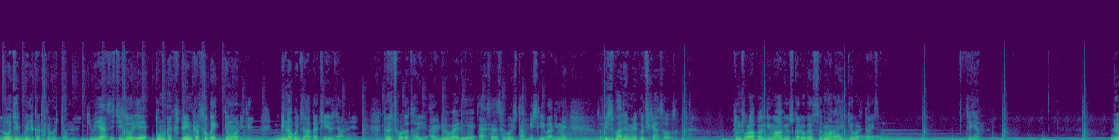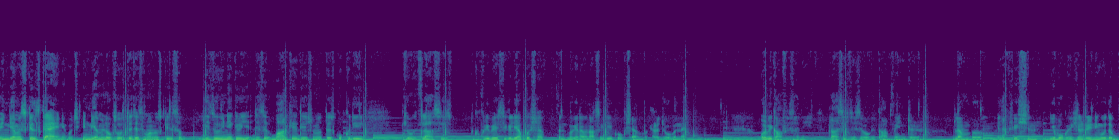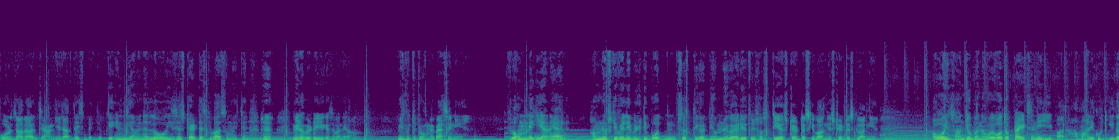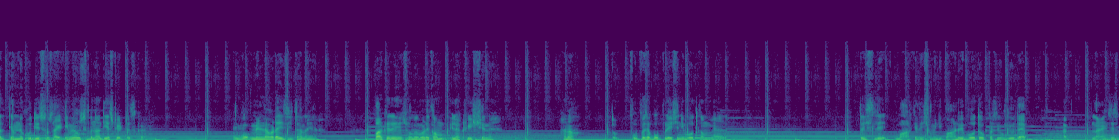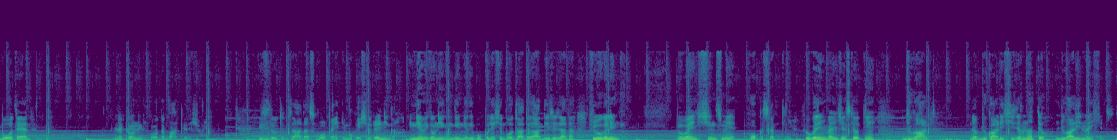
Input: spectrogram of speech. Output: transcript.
लॉजिक बिल्ड करते बच्चों में, कि भाई ऐसी चीज़ हो रही है, तुम एक्सप्लेन कर सकोगे क्यों हो रही है, बिना कुछ ज़्यादा चीज़ जाने। तो छोटा था आइडिया होगा, ये ऐसा ऐसा कुछ था पिछली बारी में तो इस बारे में कुछ कैसा हो सकता है? तुम थोड़ा अपना दिमाग यूज़ करोगे, उससे तुम्हारा क्यों बढ़ता है सब ठीक है? जो इंडिया में स्किल्स का है नहीं कुछ। इंडिया में लोग सोचते हैं, जैसे मान लो स्किल्स सब ये ज़रूरी नहीं कि जैसे बाहर के देश में होते हैं, कुकरी क्योंकि क्लासेस कुकरी बेसिकली आपको शेफ़ वगैरह बना सकती है कुक शेफ़ वगैरह जो बनना है। और भी काफ़ी सारी क्लासेस जैसे हो गए कारपेंटर प्लम्बर इलेक्ट्रिशियन ये वोकेशनल ट्रेनिंग उधर बहुत ज़्यादा ध्यान दिया जाता है इस पर जबकि इंडिया में ना लोग इसे स्टेटस की बात समझते हैं मेरा बेटा ये कैसे बनेगा? इसमें तो जॉब में पैसे नहीं है। तो हमने किया ना यार। हमने उसकी अवेलेबिलिटी बहुत सस्ती कर दी, हमने कहा ये तो सस्ती है स्टेटस की बात नहीं स्टेटस की बात नहीं है। वो इंसान जो बना हुआ है, वो तो प्राइड से नहीं जी पा रहा। हमारी खुद की गलती हमने खुद ही सोसाइटी में उसे बना दिया स्टेटस का। वो मिलना बड़ा ईजी था ना यार। बाकी देशों में बड़े कम इलेक्ट्रीशियन है है ना? तो ऊपर से पॉपुलेशन ही बहुत कम है तो इसलिए बाहर के देशों में डिमांड भी बहुत है, ऊपर से, क्योंकि उधर अप्लायंसेस बहुत है इलेक्ट्रॉनिक्स बहुत है बाहर के देशों में। इसलिए उधर ज़्यादा स्कोप है वोकेशनल ट्रेनिंग का इंडिया में क्यों नहीं क्योंकि इंडिया की पॉपुलेशन बहुत ज़्यादा है, आधी से ज़्यादा फ्यूगल इन्वेंशंस में फोकस करती हैं। फ्यूगल इन्वेंशंस क्या होती हैं? जुगाड़। जब जुगाड़ी चीज़ें बनाते हो, जुगाड़ी इन्वेंशंस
